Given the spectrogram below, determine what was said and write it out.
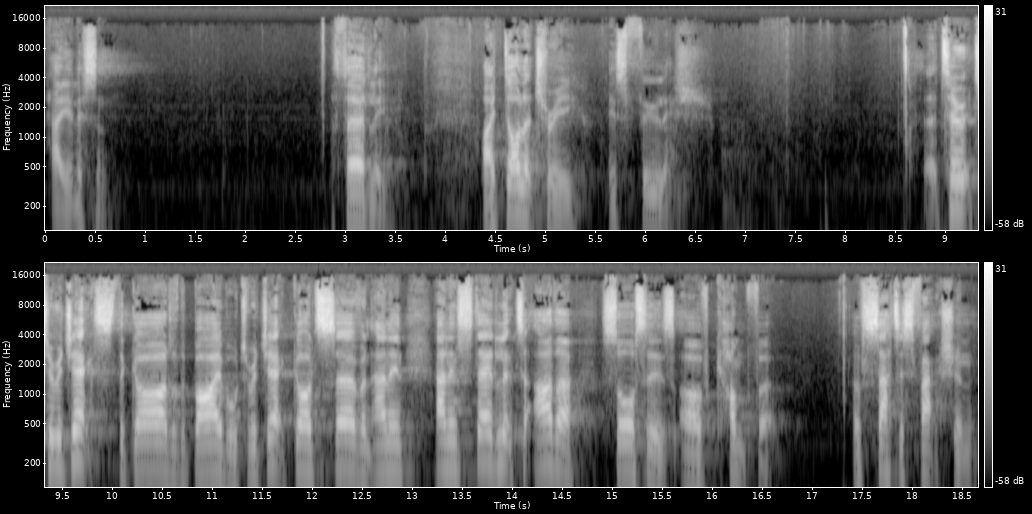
how you listen. Thirdly, idolatry is foolish. Uh, to, to reject the God of the Bible, to reject God's servant, and, in, and instead look to other sources of comfort, of satisfaction,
